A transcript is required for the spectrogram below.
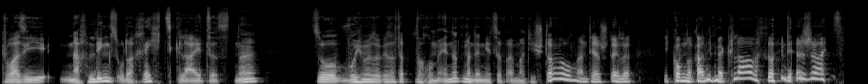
quasi nach links oder rechts gleitest, ne? So, wo ich mir so gesagt habe, warum ändert man denn jetzt auf einmal die Steuerung an der Stelle? Ich komme doch gar nicht mehr klar, was soll denn der Scheiß?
